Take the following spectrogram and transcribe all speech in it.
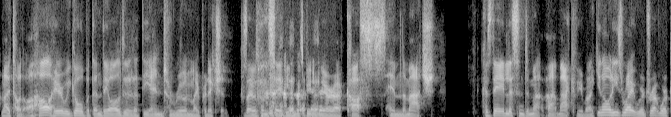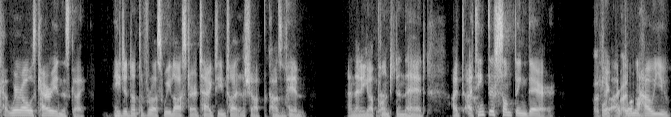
And I thought, aha, here we go. But then they all did it at the end to ruin my prediction because I was going to say the Undisputed Era costs him the match because they listened to Matt, Pat McAfee. Were like, you know what? He's right. We're we're we're always carrying this guy. He did nothing for us. We lost our tag team title shot because of him, and then he got punted in the head. I I think there's something there. I But think I Rod- don't know how you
